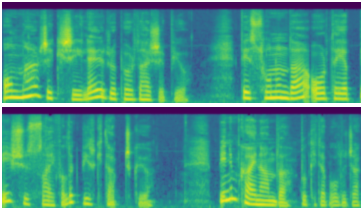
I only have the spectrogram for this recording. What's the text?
onlarca kişiyle röportaj yapıyor. Ve sonunda ortaya 500 sayfalık bir kitap çıkıyor. Benim kaynağımda bu kitap olacak.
